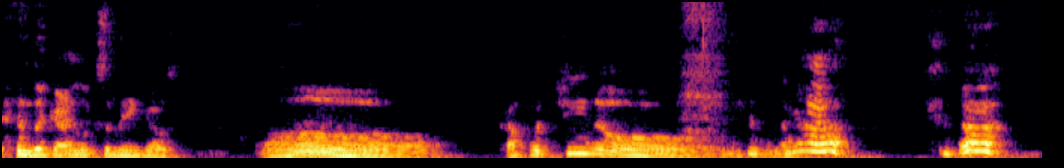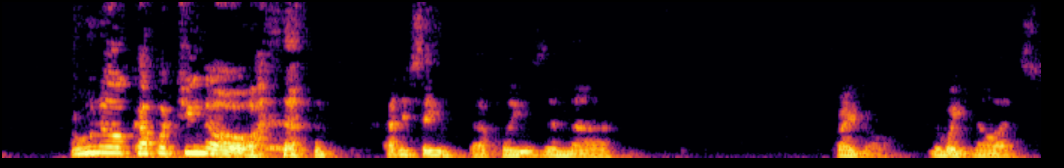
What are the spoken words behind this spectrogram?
And the guy looks at me and goes, oh, cappuccino. I'm ah, uno cappuccino. How do you say uh, please in uh, Prego? No, wait, no, that's.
